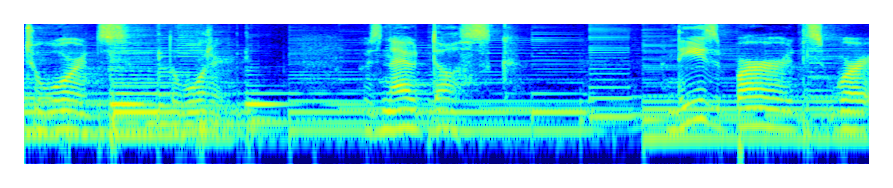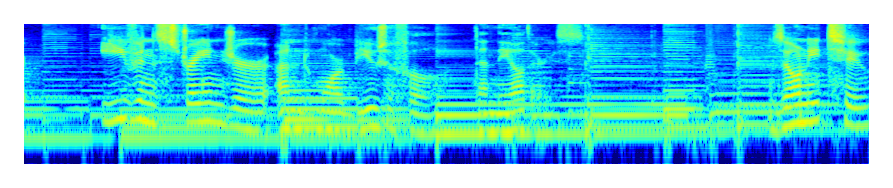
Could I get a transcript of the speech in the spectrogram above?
towards the water. It was now dusk, and these birds were even stranger and more beautiful than the others. There was only two,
